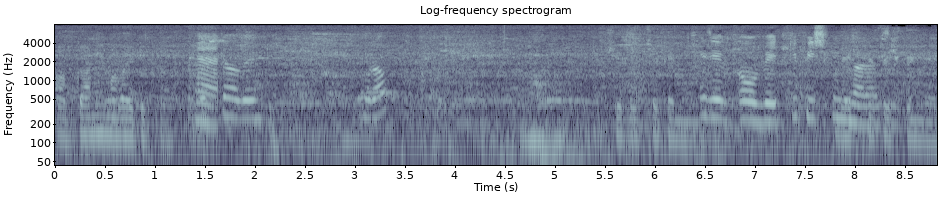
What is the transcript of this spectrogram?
আফগানি মালাই টিক্কা। হ্যাঁ। এটা হবে। ওরাও? চিলি চিকেন এই যে ও ভেটকি ফিশ ফিঙ্গার আছে। Fish finger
